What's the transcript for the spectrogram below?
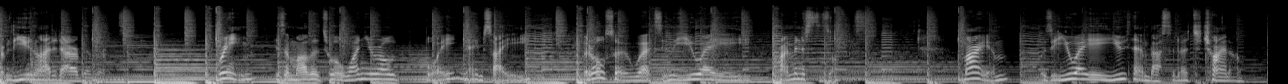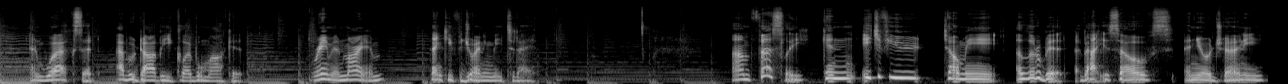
from the United Arab Emirates. Reem is a mother to a one year old boy named Saeed, but also works in the UAE Prime Minister's office. Maryam was a UAE youth ambassador to China and works at Abu Dhabi Global Market. Reem and Maryam, thank you for joining me today. Um, firstly, can each of you tell me a little bit about yourselves and your journey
